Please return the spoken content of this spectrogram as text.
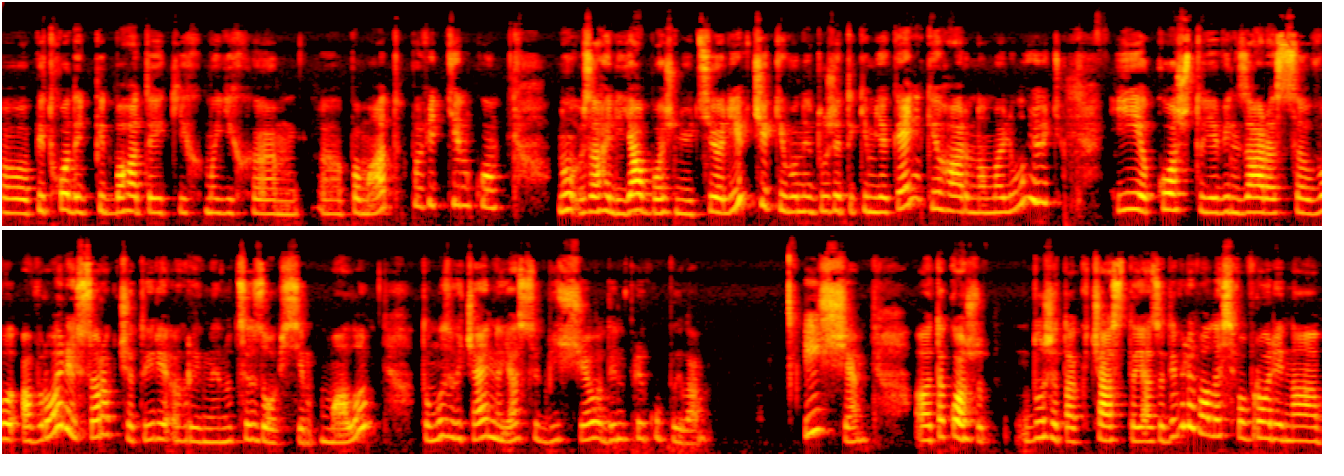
е, підходить під багато яких моїх е, е, помад по відтінку. Ну, взагалі, я обожнюю ці олівчики, вони дуже такі м'якенькі, гарно малюють. І коштує він зараз в Аврорі 44 гривни. Ну, це зовсім мало. Тому, звичайно, я собі ще один прикупила. І ще також дуже так часто я задивлювалась в Аврорі на,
